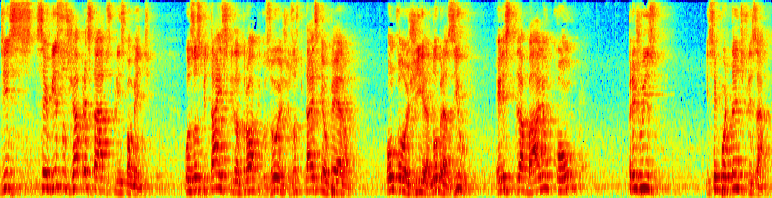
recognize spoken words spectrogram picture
de serviços já prestados, principalmente. Os hospitais filantrópicos hoje, os hospitais que operam oncologia no Brasil, eles trabalham com prejuízo. Isso é importante frisar.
